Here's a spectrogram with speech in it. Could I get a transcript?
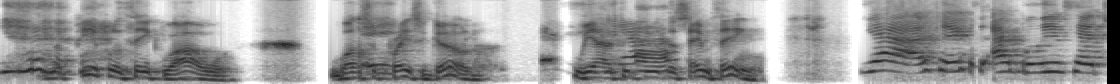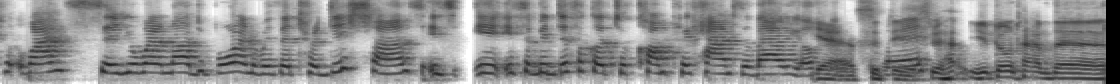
the people think, wow, what's a crazy girl? We have to do the same thing. Yeah, I think I believe that once you were not born with the traditions, it's it's a bit difficult to comprehend the value of Yes, it. it is. You, ha- you don't have the,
